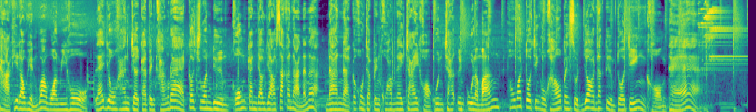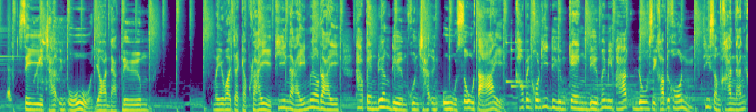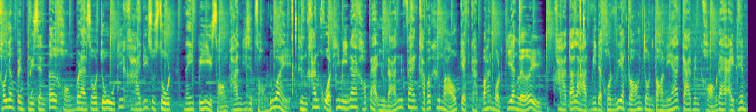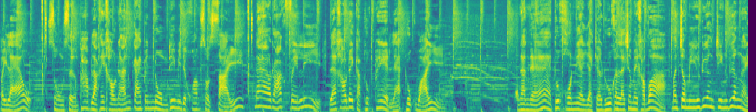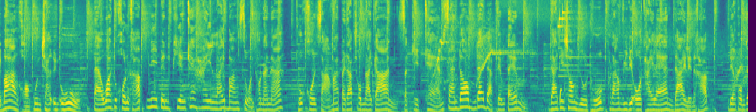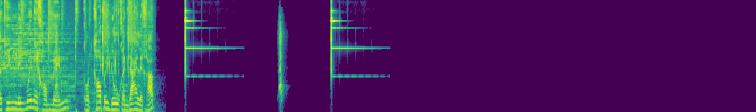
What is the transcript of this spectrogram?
ฉากที่เราเห็นว่าวอนวีโฮและโยฮันเจอกันเป็นครั้งแรกก็ชวนดื่มโกงกันยาวๆสักขนาดนั้นน่ะนั่นน่ะก็คงจะเป็นความในใจของคุณชาอึนอูละมั้ง เพราะว่าตัวจริงของเขาเป็นสุดยอดนักดื่มตัวจริงของแท้ซีชาอึนอู ยอดนักดื่ม ไม่ว่าจะกับใครที่ไหนเมื่อไร ถ้าเป็นเรื่องดื่มคุณชาอึนอูสู้ตาย เขาเป็นคนที่ดื่มเก่ง ดื่มไม่มีพักดูสิครับทุกคน ที่สำคัญนั้นเขายังเป็นพรีเซนเตอร์ของแบรนด์โซจูที่ขายดีสุดๆ ในปี 2022 ด้วย ถึงขั้นขวดที่มีหน้าเขาแปะอยู่นั้น แฟนคลับก็คือเหมาเก็บกลับบ้านหมดเกลี้ยงเลยขาตลาดมีแต่คนเรียกร้องจนตอนนี้กลายเป็นของแรไอเทมไปแล้ว ส่งเสริมภาพลักษณ์ให้เขานั้นกลายเป็นหนุ่มที่มีแต่ความสดใส น่ารักเฟรนลี่ และเข้าได้กับทุกเพศและทุกวัยนั่นแน่ทุกคนเนี่ยอยากจะรู้กันแล้วใช่ไหมครับว่า มันจะมีเรื่องจริงเรื่องไหนบ้างของคุณชาอึนอู แต่ว่าทุกคนครับนี่เป็นเพียงแค่ไฮไลท์บางส่วนเท่านั้นนะ ทุกคนสามารถไปรับชมรายการสกิดแขนแฟนดอมได้แบบเต็มๆ ได้ที่ช่อง YouTube พรามวิดีโอไทยแลนด์ได้เลยนะครับ เดี๋ยวผมจะทิ้งลิงก์ไว้ในคอมเมนต์ กดเข้าไปดูกันได้เลยครับ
